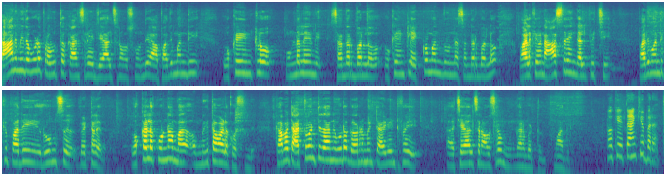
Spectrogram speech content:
దాని మీద కూడా ప్రభుత్వం కాన్సన్ట్రేట్ చేయాల్సిన అవసరం ఉంది. ఆ పది మంది ఒకే ఇంట్లో ఉండలేని సందర్భంలో ఒకే ఇంట్లో ఎక్కువ మంది ఉన్న సందర్భంలో వాళ్ళకి ఏమైనా ఆశ్రయం కల్పించి పది మందికి పది రూమ్స్ పెట్టలేము. ఒకళ్ళకున్న మిగతా వాళ్ళకు వస్తుంది. కాబట్టి అటువంటి దాన్ని కూడా గవర్నమెంట్ ఐడెంటిఫై చేయాల్సిన అవసరం కనబడుతుంది మాదిరి. Okay thank you Bharat.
